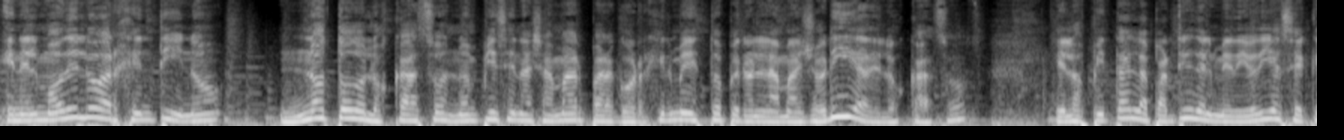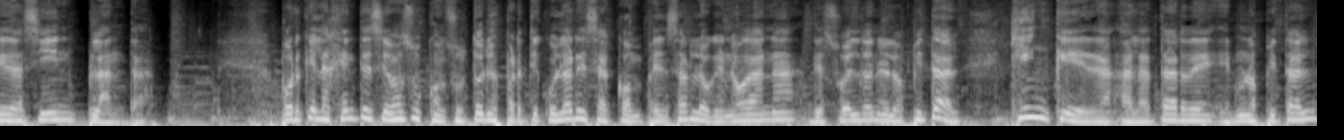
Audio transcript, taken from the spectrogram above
En el modelo argentino, no todos los casos, no empiecen a llamar para corregirme esto, pero en la mayoría de los casos, el hospital a partir del mediodía se queda sin planta. Porque la gente se va a sus consultorios particulares a compensar lo que no gana de sueldo en el hospital. ¿Quién queda a la tarde en un hospital?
